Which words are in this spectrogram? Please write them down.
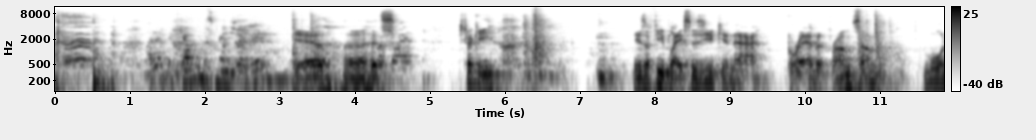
I don't think governments manage that yet. Yeah, uh, it's, it's tricky. There's a few places you can uh, grab it from, some more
